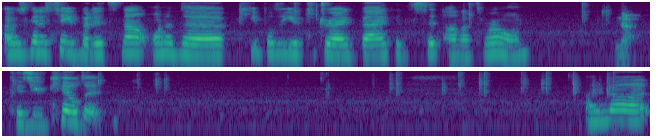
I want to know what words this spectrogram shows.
I was gonna say, but it's not one of the people that you have to drag back and sit on a throne. No. Because you killed it. I'm not.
